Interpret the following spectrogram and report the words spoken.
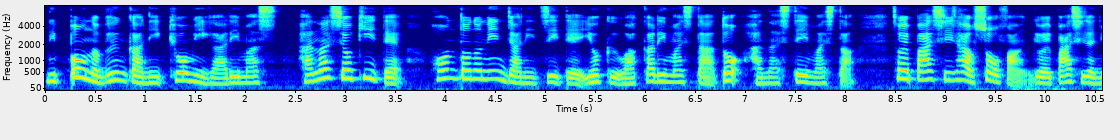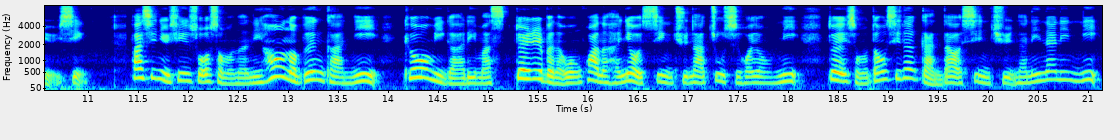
日本の文化に興味があります。話を聞いて。本当の忍者についてよくわかりましたと話していました。作为巴西他有受访一位巴西的女性。巴西女性说什么呢？日本の文化に興味があります。对日本的文化呢很有兴趣。那助词会用に。对什么东西呢感到兴趣。何々に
